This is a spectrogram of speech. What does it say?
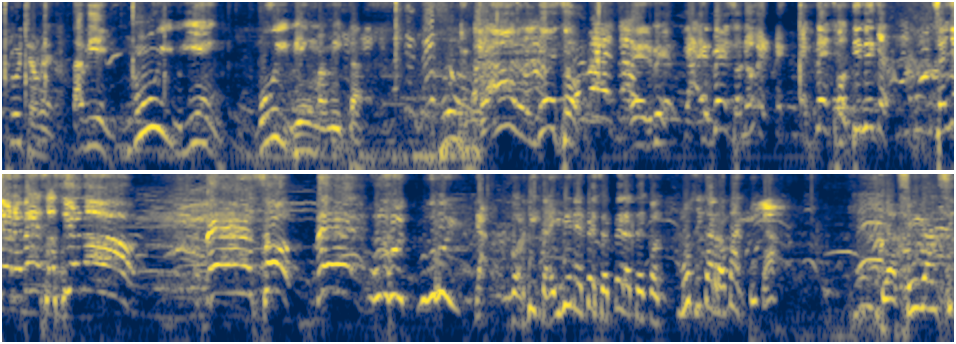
Escúchame, está bien, muy bien, muy bien, mamita. Claro, el beso. El, be- Ya, el beso, no, el, el beso, tiene que... Señores, beso, ¿sí o no? ¡Beso! ¡Uy, uy! Ya, gordita, ahí viene el beso, espérate, con música romántica. Ya, sigan, si-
